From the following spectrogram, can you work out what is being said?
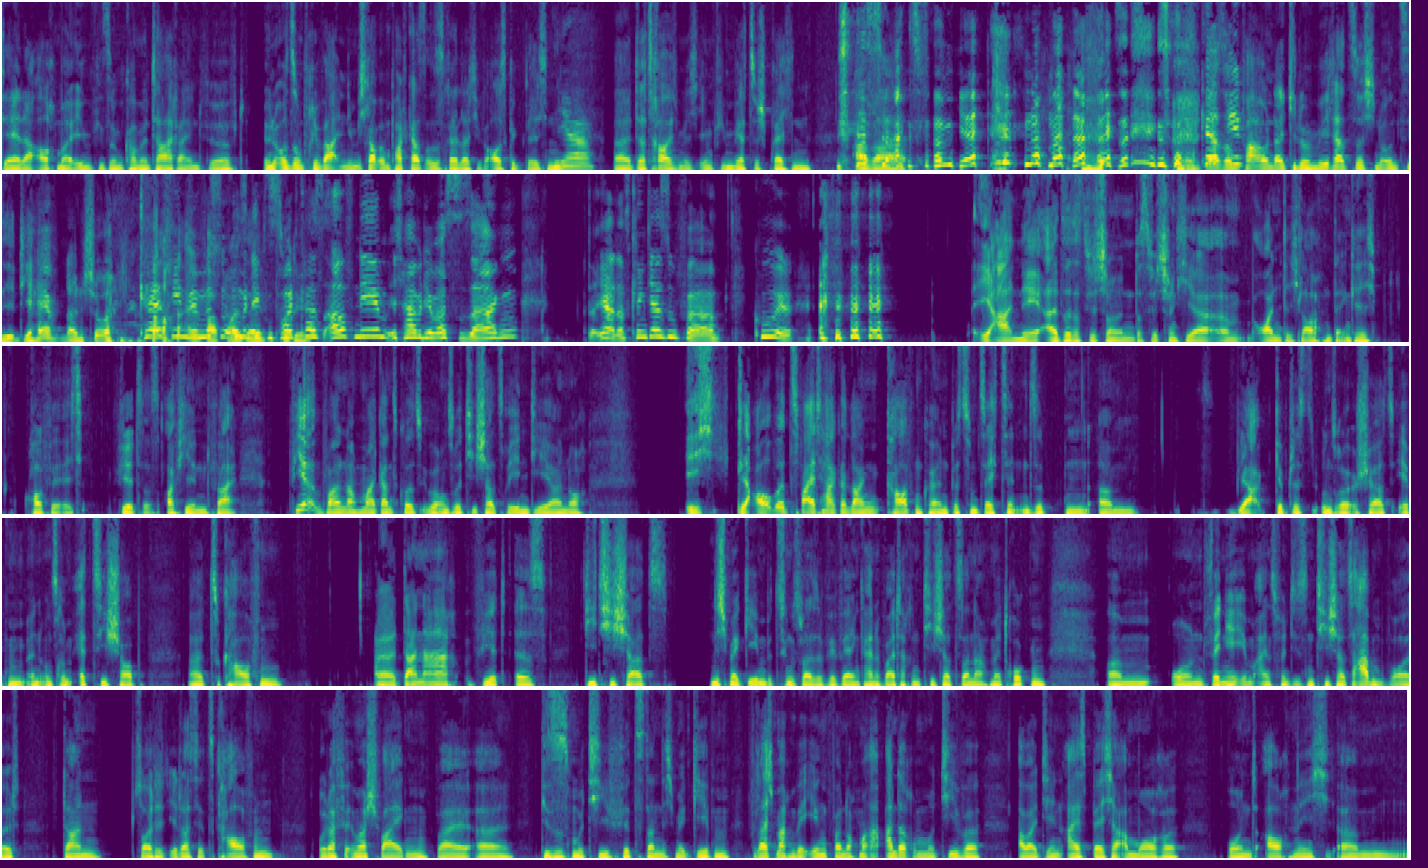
der da auch mal irgendwie so einen Kommentar reinwirft. In unserem privaten Leben. Ich glaube, im Podcast ist es relativ ausgeglichen. Ja. Äh, da traue ich mich irgendwie mehr zu sprechen. Hast du Angst vor mir? Normalerweise. So, ja, so ein paar hundert Kilometer zwischen uns, die, die helfen dann schon. Kathrin, wir müssen unbedingt einen Podcast aufnehmen. Ich habe dir was zu sagen. Ja, das klingt ja super. Cool. ja, nee, also das wird schon, das wird schon hier ähm, ordentlich laufen, denke ich. Hoffe ich. Wird es, auf jeden Fall. Wir wollen noch mal ganz kurz über unsere T-Shirts reden, die ihr noch, ich glaube, zwei Tage lang kaufen könnt, bis zum 16.07. Ähm, ja, gibt es unsere Shirts eben in unserem Etsy-Shop äh, zu kaufen. Äh, danach wird es die T-Shirts nicht mehr geben, beziehungsweise wir werden keine weiteren T-Shirts danach mehr drucken. Ähm, und wenn ihr eben eins von diesen T-Shirts haben wollt, dann solltet ihr das jetzt kaufen oder für immer schweigen, weil äh, dieses Motiv wird es dann nicht mehr geben. Vielleicht machen wir irgendwann nochmal andere Motive, aber den Eisbecher Amore und auch nicht ähm,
